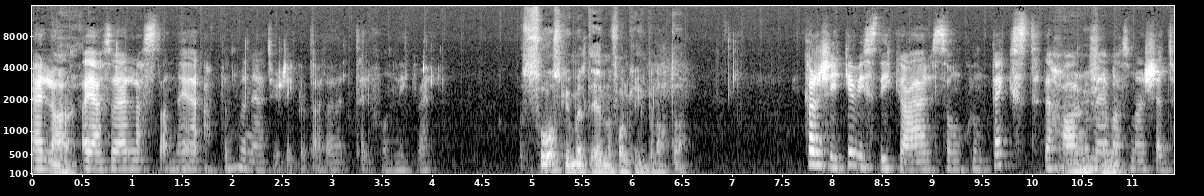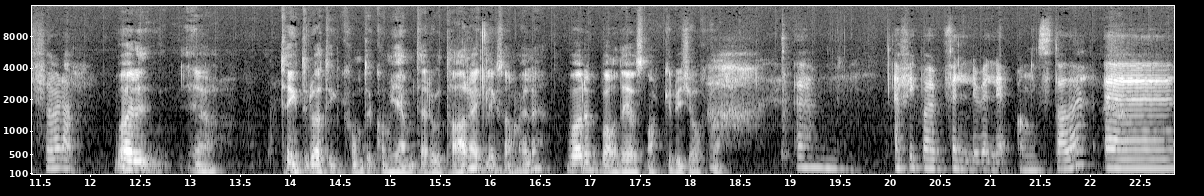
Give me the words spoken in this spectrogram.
Jeg, la, Nei. jeg, lasta ned appen, men jeg turte ikke å ta telefonen likevel. Så skummelt er det når folk ringer på natta. Kanskje ikke hvis det ikke er sånn kontekst. Det har noe med hva som har skjedd før, da. Ja. Tenkte du at de kom til å komme hjem til deg og ta deg, liksom? Eller var det bare det å snakke du ikke orka? Um, jeg fikk bare veldig, veldig angst av det. Eh,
